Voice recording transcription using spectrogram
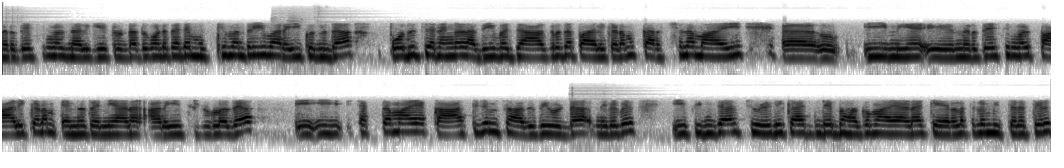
നിർദ്ദേശങ്ങൾ നൽകിയിട്ടുണ്ട്. അതുകൊണ്ട് തന്നെ മുഖ്യമന്ത്രിയും അറിയിക്കുന്നത് പൊതുജനങ്ങൾ അതീവ ജാഗ്രത പാലിക്കണം കർശനമായി ഈ നിർദ്ദേശങ്ങൾ പാലിക്കണം എന്ന് തന്നെയാണ് അറിയിച്ചിട്ടുള്ളത്. ഈ ശക്തമായ കാറ്റിനും സാധ്യതയുണ്ട്. നിലവിൽ ഈ ഫിഞ്ചാൽ ചുഴലിക്കാറ്റിന്റെ ഭാഗമായാണ് കേരളത്തിലും ഇത്തരത്തിൽ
